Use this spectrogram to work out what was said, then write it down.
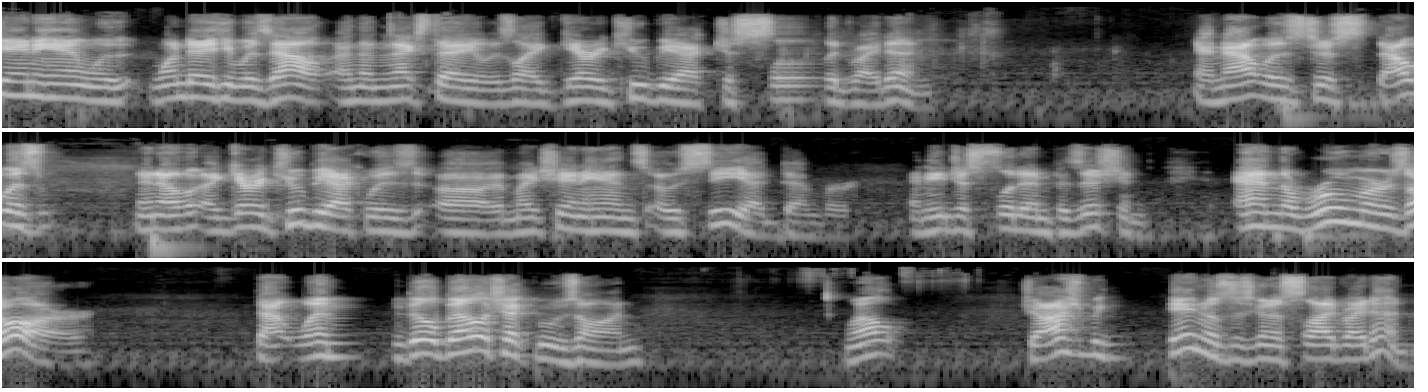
shanahan was one day he was out and then the next day it was like gary kubiak just slid right in and that was just that was you know uh, gary kubiak was uh, mike shanahan's oc at denver and he just slid in position. And the rumors are that when Bill Belichick moves on, well, Josh McDaniels is going to slide right in.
